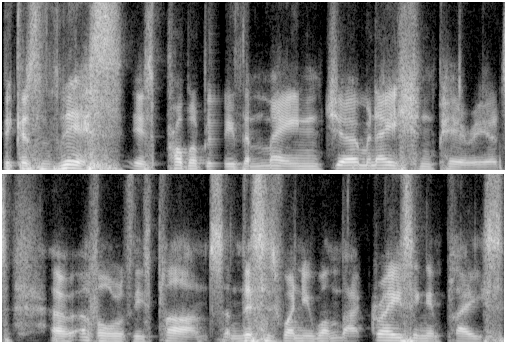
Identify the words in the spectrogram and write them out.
because this is probably the main germination period of, of all of these plants, and this is when you want that grazing in place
